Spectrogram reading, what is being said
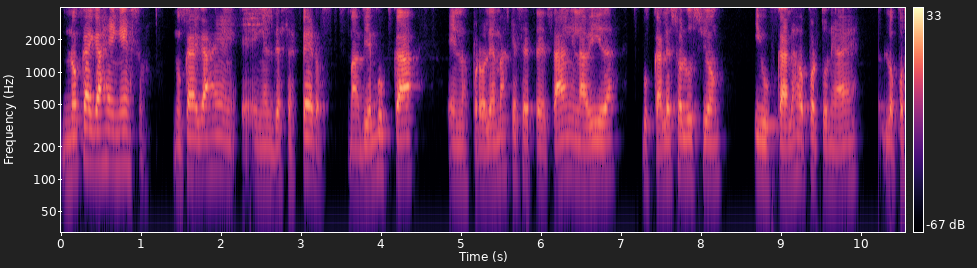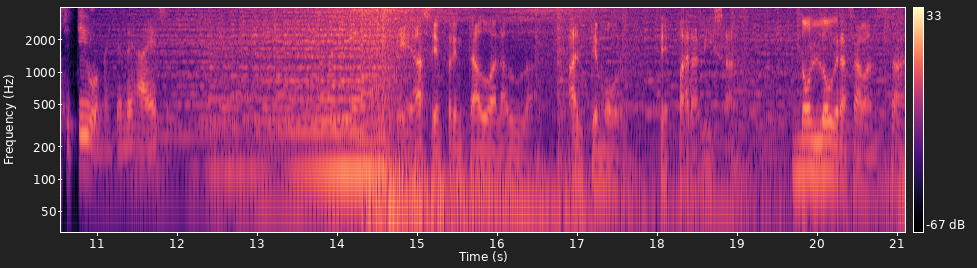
no caigas en eso, no caigas en, el desespero, más bien busca en los problemas que se te dan en la vida, buscarle solución y buscar las oportunidades, lo positivo, ¿me entiendes? A eso. Te has enfrentado a la duda, al temor, te paralizas, no logras avanzar,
